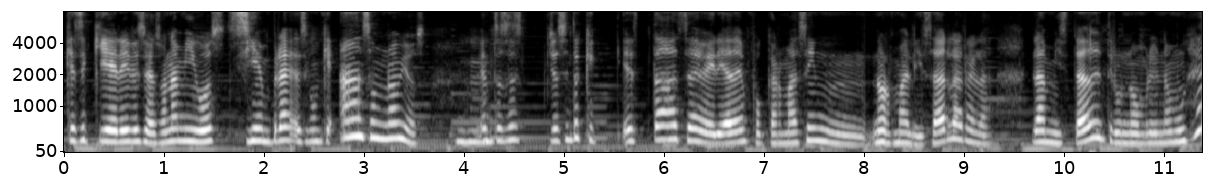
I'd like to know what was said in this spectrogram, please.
que se quieren, o sea, son amigos, siempre es como que, ah, son novios. Entonces, yo siento que esta se debería de enfocar más en normalizar la, la amistad entre un hombre y una mujer.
